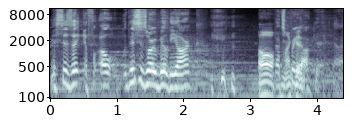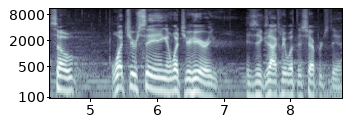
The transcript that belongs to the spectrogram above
This is a, oh, this is where we build the ark. Oh, That's my pretty goodness. right. So, what you're seeing and what you're hearing is exactly what the shepherds did.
